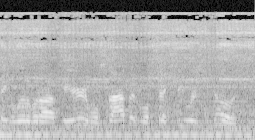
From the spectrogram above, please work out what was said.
take a little bit off here and we'll stop it and we'll check see where she goes.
